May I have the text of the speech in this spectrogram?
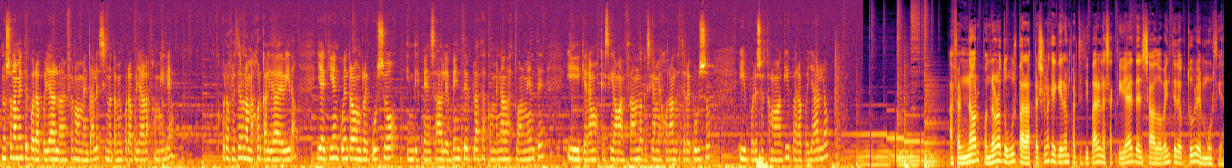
no solamente por apoyar a los enfermos mentales, sino también por apoyar a la familia, por ofrecer una mejor calidad de vida y aquí encuentran un recurso indispensable, 20 plazas convenadas actualmente y queremos que siga avanzando, que siga mejorando este recurso y por eso estamos aquí, para apoyarlo. AFEMNOR pondrá un autobús para las personas que quieran participar en las actividades del sábado 20 de octubre en Murcia.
